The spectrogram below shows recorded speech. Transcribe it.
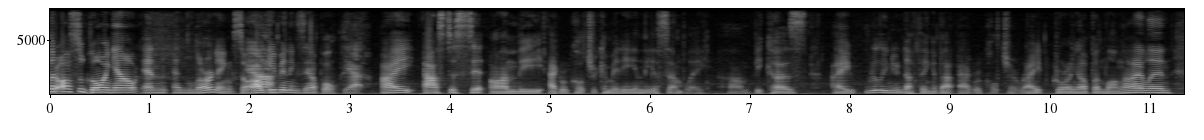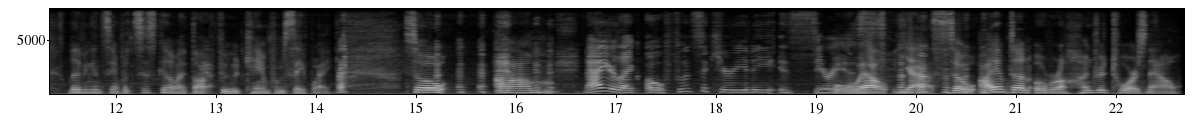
but also going out and, and learning. So Yeah. I'll give you an example. Yeah. I asked to sit on the agriculture committee in the assembly. Um, because I really knew nothing about agriculture, right? Growing up in Long Island, living in San Francisco, I thought Yeah. food came from Safeway. so, um, Now you're like, oh, food security is serious. well, yes. So I have done over a hundred tours now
